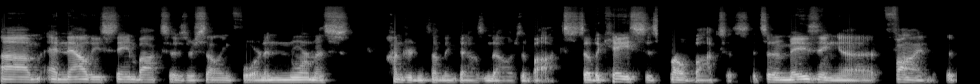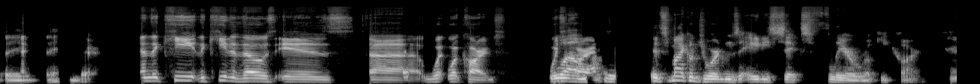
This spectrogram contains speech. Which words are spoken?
Um, and now these same boxes are selling for an enormous hundred and something thousand dollars a box. So the case is twelve boxes. It's an amazing uh, find that they they have there. And the key the key to those is uh, what, what cards? Which well, cards? it's Michael Jordan's '86 Fleer rookie card, yeah.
